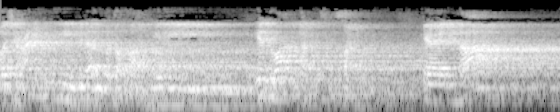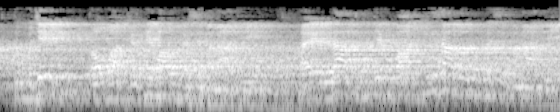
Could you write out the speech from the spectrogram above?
واجعلني من المتطهرين یہ دعا کا صحیح کہ اللہ، تو مجھے توبہ کرنے والوں میں سے بنا دے۔ اے اللہ، تو مجھے پاکیزہ لوگوں میں سے بنا دے۔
